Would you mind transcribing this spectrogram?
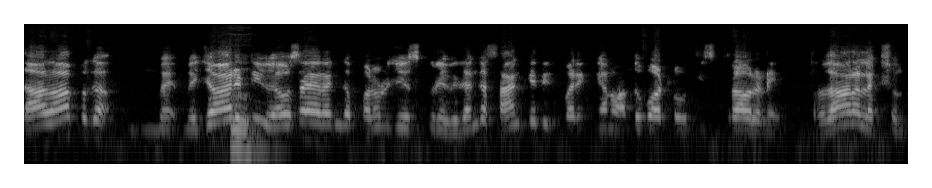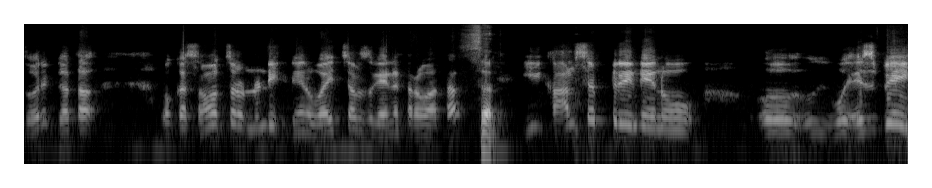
దాదాపుగా మెజారిటీ వ్యవసాయ రంగ పనులు చేసుకునే విధంగా సాంకేతిక పరిజ్ఞానం అందుబాటులో తీసుకురావాలనే ప్రధాన లక్ష్యంతో గత ఒక సంవత్సరం నుండి నేను వైస్ ఛాన్సలర్ అయిన తర్వాత ఈ కాన్సెప్ట్ని నేను ఎస్బీఐ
